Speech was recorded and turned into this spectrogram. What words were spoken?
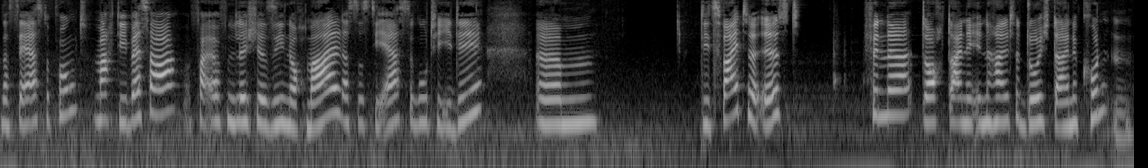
Das ist der erste Punkt. Mach die besser, veröffentliche sie nochmal. Das ist die erste gute Idee. Ähm, die zweite ist, finde doch deine Inhalte durch deine Kunden.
